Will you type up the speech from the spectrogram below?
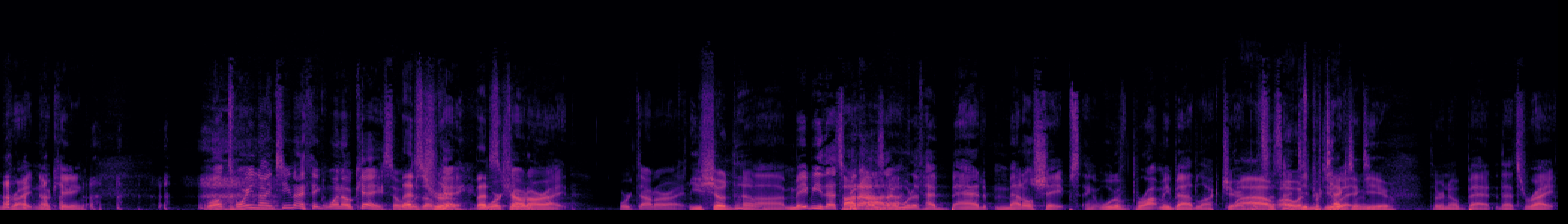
right. No kidding. Well, 2019, I think went okay, so That's it was true. okay. That's it worked true. out all right. Worked out all right. you showed them. Uh, maybe that's because I would have had bad metal shapes and it would have brought me bad luck, Jared. wow, But since I oh, it's didn't protecting do it, you. There are no bad. That's right.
